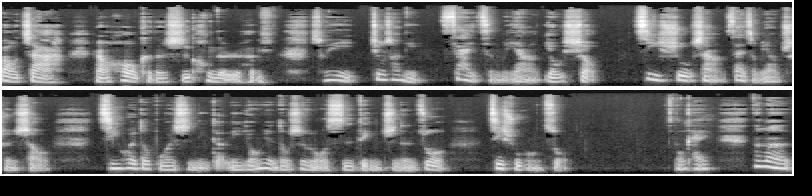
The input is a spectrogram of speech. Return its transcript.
爆炸，然后可能失控的人，所以就算你再怎么样优秀，技术上再怎么样成熟，机会都不会是你的，你永远都是螺丝钉，只能做技术工作。OK，那么，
